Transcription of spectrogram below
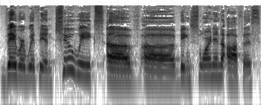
They were within two weeks of uh, being sworn into office,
